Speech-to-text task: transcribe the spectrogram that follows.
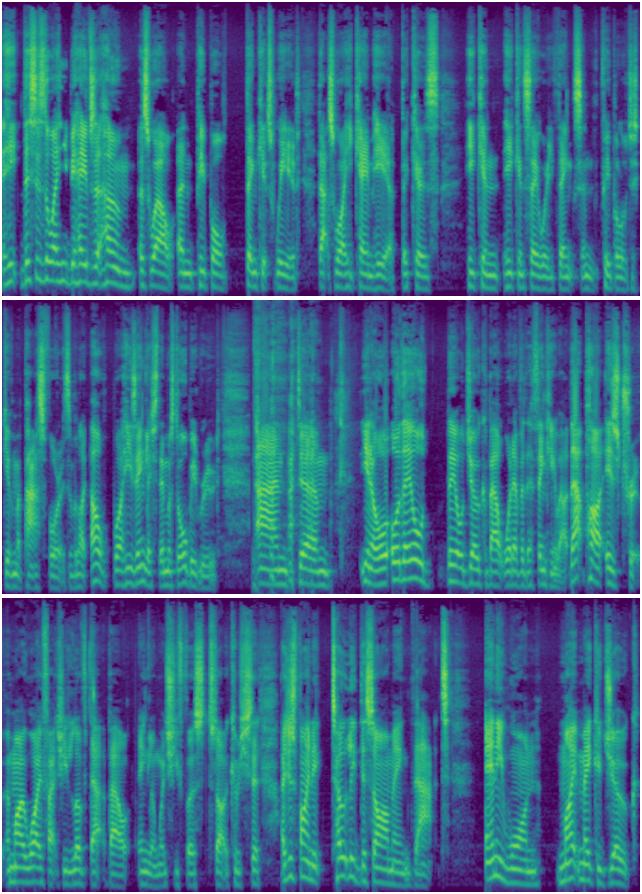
He this is the way he behaves at home as well." And people think it's weird. That's why he came here because he can he can say what he thinks, and people will just give him a pass for it. So we're like, oh, well, he's English; they must all be rude, and um, you know, or, or, they all they all joke about whatever they're thinking about. That part is true, and my wife actually loved that about England when she first started coming. She said, I just find it totally disarming that anyone might make a joke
